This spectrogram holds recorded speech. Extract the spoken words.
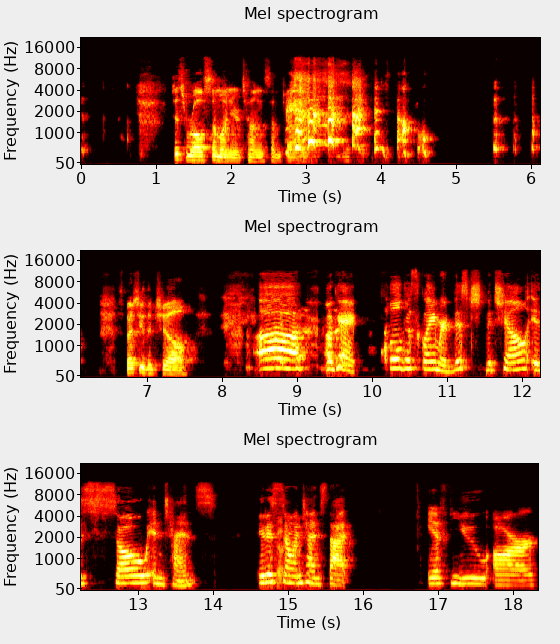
Just roll some on your tongue sometime, no. especially the chill. Oh, okay. Full disclaimer: this the chill is so intense. It is so intense that if you are,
